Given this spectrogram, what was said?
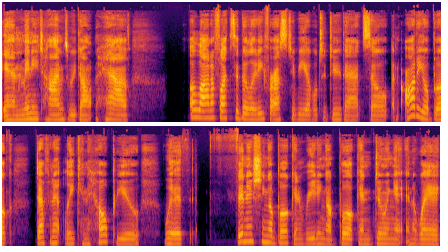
And many times we don't have a lot of flexibility for us to be able to do that. So an audiobook definitely can help you with finishing a book and reading a book and doing it in a way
